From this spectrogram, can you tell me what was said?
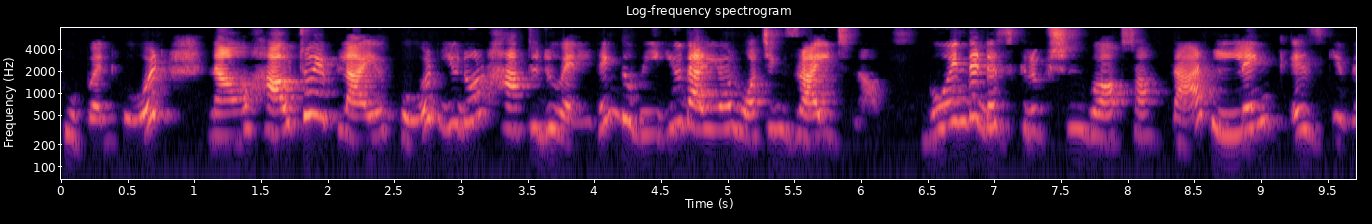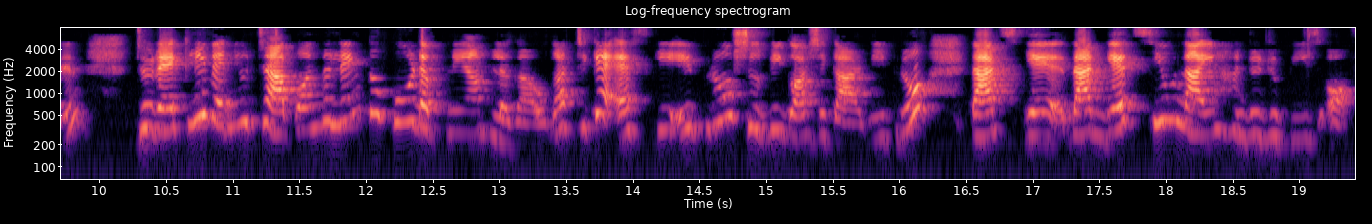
coupon code. Now, how to apply a code? You don't have to do anything. The video that you are watching right now. Go in the description box of that. Link is given. Directly when you tap on the link, the code अपने आप लगा होगा ठीक है SKA Pro Shilpi Kaushik Army Pro. That's that gets you 900 rupees off.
